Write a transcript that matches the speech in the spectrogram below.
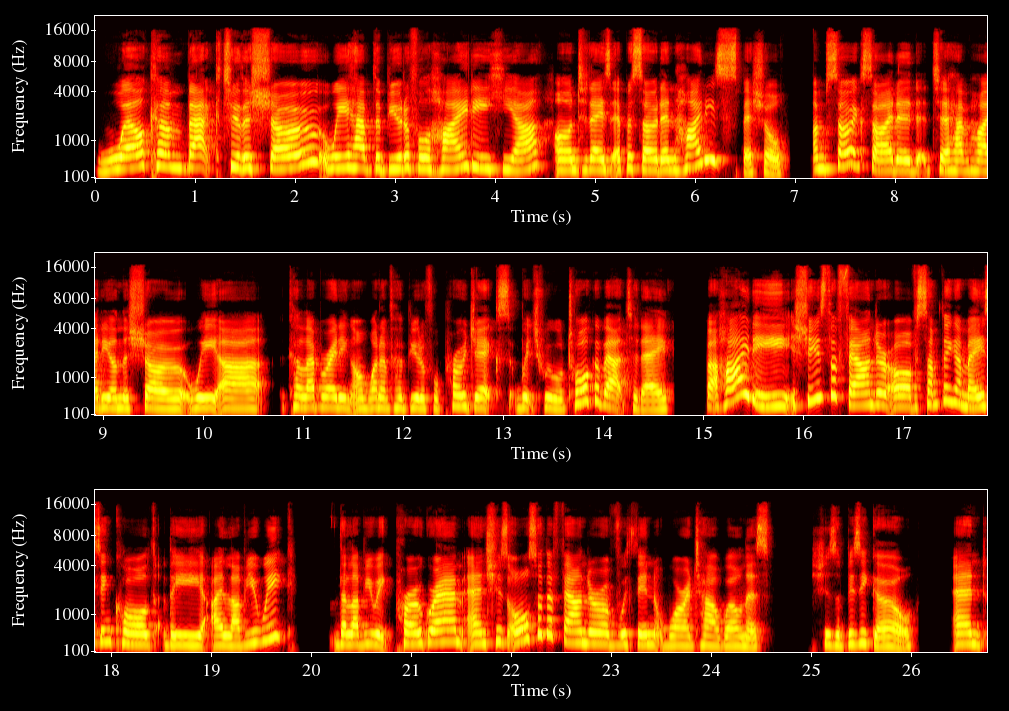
Welcome back to the show. We have the beautiful Heidi here on today's episode, and Heidi's special. I'm so excited to have Heidi on the show. We are collaborating on one of her beautiful projects, which we will talk about today. But Heidi, she's the founder of something amazing called the I Love You Week the Love You Week program, and she's also the founder of Within Waratah Wellness. She's a busy girl. And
